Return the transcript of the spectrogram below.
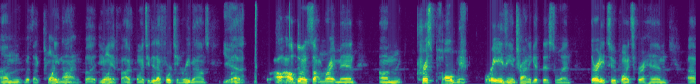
um, with like 29, but he only had five points. He did have 14 rebounds. Yeah. I'll, I'll doing something right, man. Um, Chris Paul went crazy in trying to get this win. 32 points for him, uh,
